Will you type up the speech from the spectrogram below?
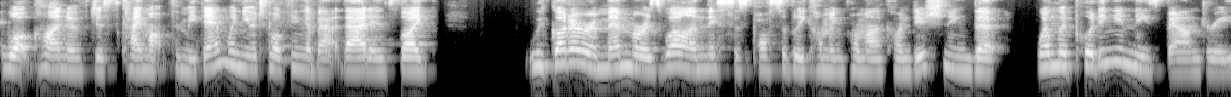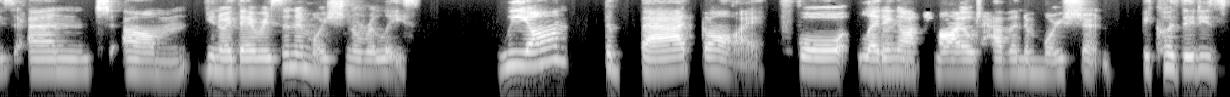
what kind of just came up for me then when you were talking about that is like we've got to remember as well, and this is possibly coming from our conditioning that when we're putting in these boundaries and um, you know there is an emotional release we aren't the bad guy for letting right. our child have an emotion because it is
